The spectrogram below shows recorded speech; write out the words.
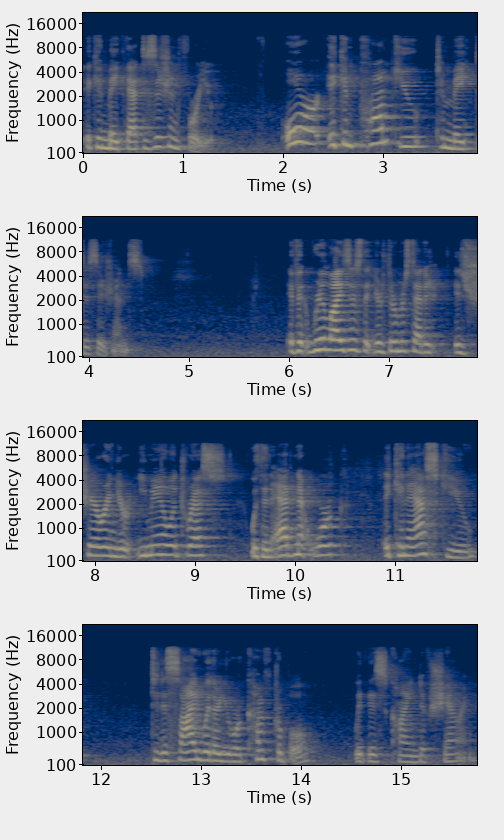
it can make that decision for you. Or it can prompt you to make decisions. If it realizes that your thermostat is sharing your email address with an ad network, it can ask you to decide whether you are comfortable with this kind of sharing.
